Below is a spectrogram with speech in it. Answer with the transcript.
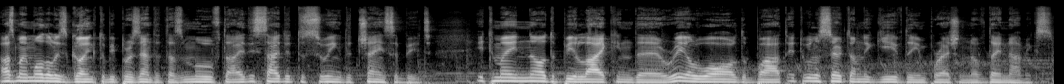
As my model is going to be presented as moved, I decided to swing the chains a bit. It may not be like in the real world, but it will certainly give the impression of dynamics.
